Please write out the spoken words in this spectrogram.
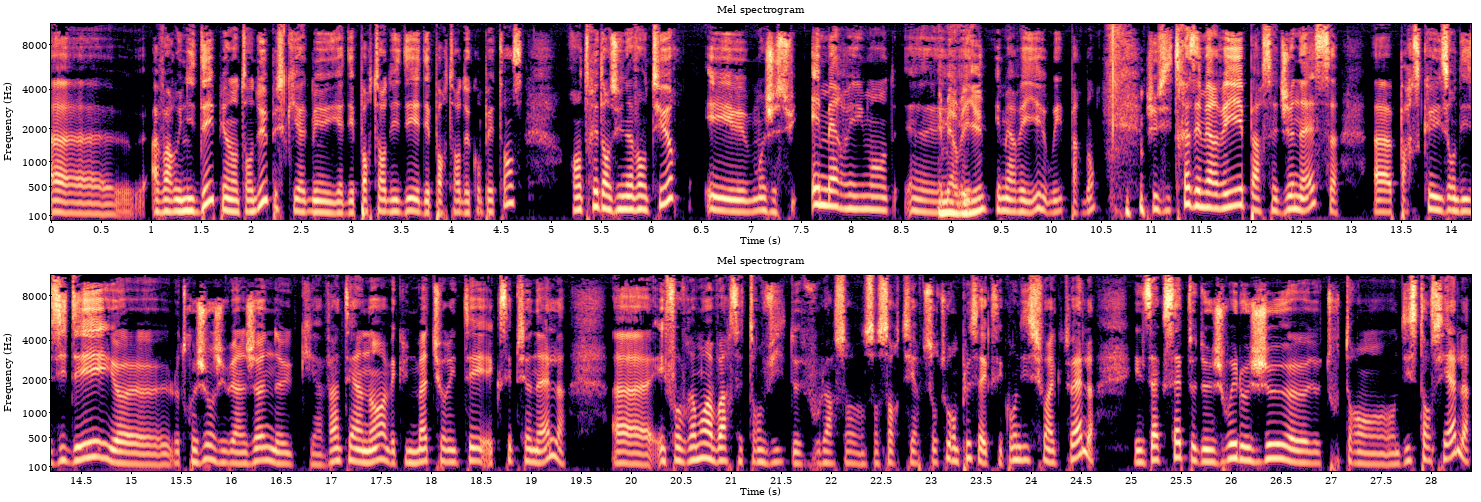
euh, avoir une idée, bien entendu, puisqu'il y a des porteurs d'idées et des porteurs de compétences, rentrer dans une aventure. Et moi, je suis émerveillement euh, Émerveillée? émerveillée, oui, pardon. je suis très émerveillée par cette jeunesse euh, parce qu'ils ont des idées. Euh, L'autre jour, j'ai eu un jeune qui a 21 ans avec une maturité exceptionnelle. Il faut vraiment avoir cette envie de vouloir s'en sortir, surtout en plus avec ces conditions actuelles. Ils acceptent de jouer le jeu tout en distanciel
